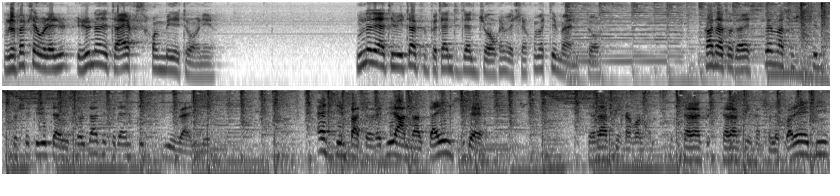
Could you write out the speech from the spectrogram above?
Una piacevole riunione tra ex commilitoni. Una delle attività più potenti del gioco invece è il combattimento, causato dall'estrema suscettibilità dei soldati potenti di livelli. Essi infatti retiranno al si arrampica, si arrampica sulle pareti,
